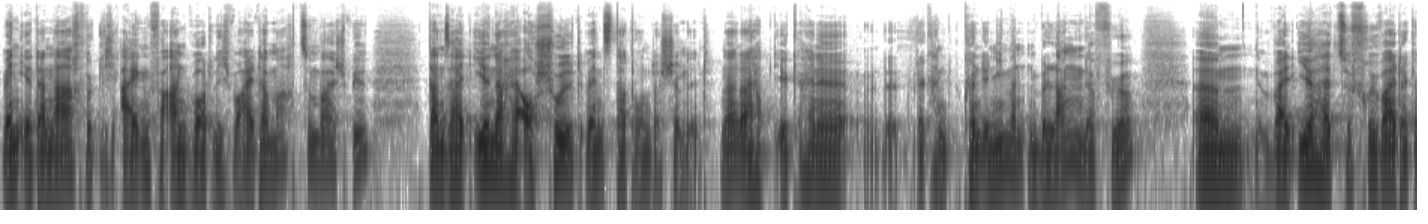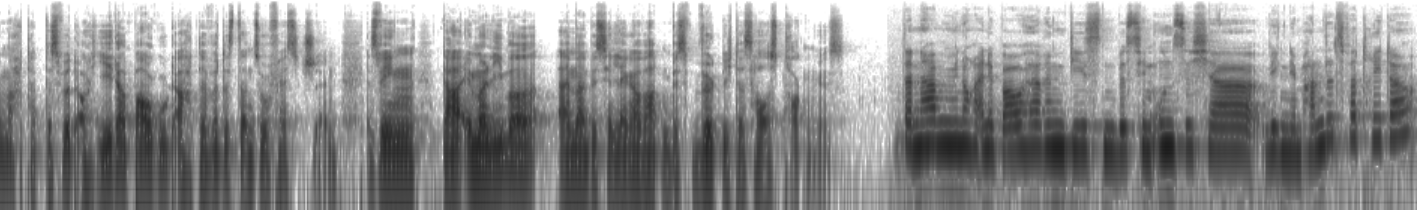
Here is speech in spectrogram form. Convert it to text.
wenn ihr danach wirklich eigenverantwortlich weitermacht zum Beispiel, dann seid ihr nachher auch schuld, wenn es darunter schimmelt. Ne? Da habt ihr keine, da kann, könnt ihr niemanden belangen dafür, ähm, weil ihr halt zu früh weitergemacht habt. Das wird auch jeder Baugutachter wird es dann so feststellen. Deswegen da immer lieber einmal ein bisschen länger warten, bis wirklich das Haus trocken ist. Dann haben wir noch eine Bauherrin, die ist ein bisschen unsicher wegen dem Handelsvertreter.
